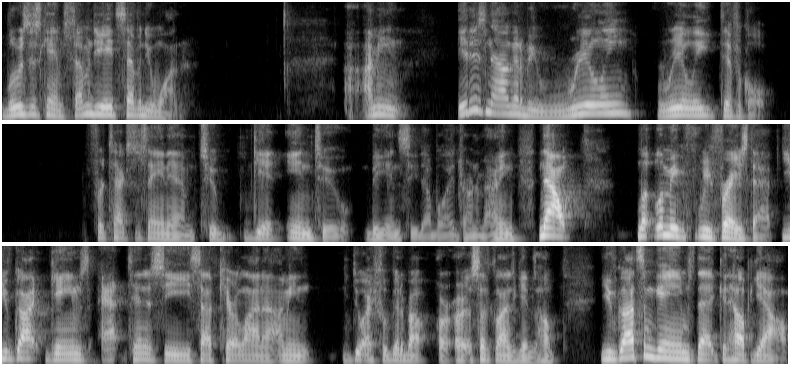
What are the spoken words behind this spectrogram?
lose this game 78 71. I mean, it is now going to be really, really difficult for Texas A&M to get into the NCAA tournament. I mean, now let, let me rephrase that. You've got games at Tennessee, South Carolina. I mean, do I feel good about or, or South Carolina's games at home? You've got some games that could help you out,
